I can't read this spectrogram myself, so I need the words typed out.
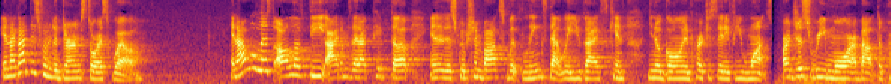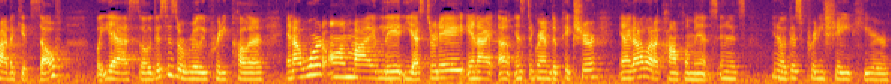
And I got this from the Derm store as well. And I will list all of the items that I picked up in the description box with links. That way you guys can, you know, go and purchase it if you want. Or just read more about the product itself. But yeah, so this is a really pretty color. And I wore it on my lid yesterday. And I uh, Instagrammed the picture. And I got a lot of compliments. And it's, you know, this pretty shade here.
